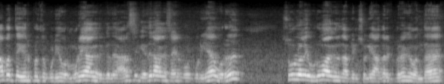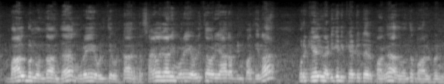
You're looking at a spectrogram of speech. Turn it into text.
ஆபத்தை ஏற்படுத்தக்கூடிய ஒரு முறையாக இருக்குது. அரசுக்கு எதிராக செயல்படக்கூடிய ஒரு சூழ்நிலை உருவாகிறது அப்படின்னு சொல்லி அதற்கு பிறகு வந்த பால்பன் வந்து அந்த முறையை ஒழித்து விட்டார். இந்த சகல்காணி முறையை ஒழித்தவர் யார் அப்படின்னு பார்த்தீங்கன்னா ஒரு கேள்வி அடிக்கடி கேட்டுகிட்டே இருப்பாங்க. அது வந்து பால்பன்.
